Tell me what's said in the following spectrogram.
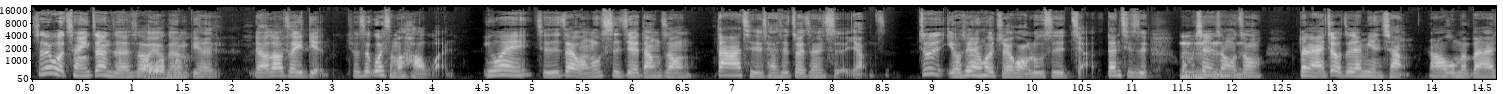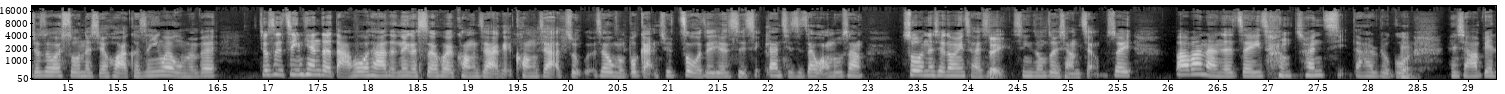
所以我前一阵子的时候有跟别人聊到这一点，就是为什么好玩？因为其实，在网络世界当中，大家其实才是最真实的样子。就是有些人会觉得网络是假的，但其实我们现实生活中本来就有这些面相，然后我们本来就是会说那些话，可是因为我们被就是今天的打破他的那个社会框架给框架住了，所以我们不敢去做这件事情。但其实，在网络上说的那些东西才是心中最想讲。所以，巴巴男的这一张专辑，大家如果很想要变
